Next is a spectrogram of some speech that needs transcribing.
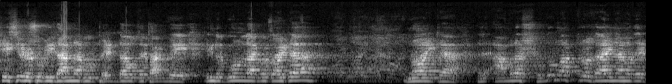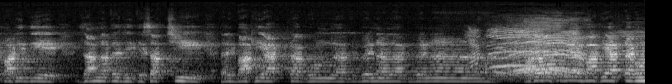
সেই চিরসুখী জান্নাতুল ফেরদাউসে থাকবে। কিন্তু গুণ লাগবে কয়টা? নয়টা। তাহলে আমরা শুধুমাত্র যাই না আমাদের পার্টি দিয়ে জান্নাতে যেতে চাচ্ছি। তাহলে বাকি আটটা গুণ লাগবে না লাগবে না? বাকি আটটা গুণ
